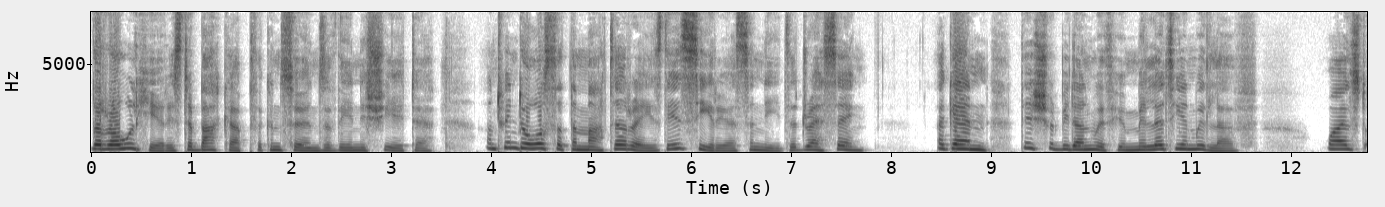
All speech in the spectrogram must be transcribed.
The role here is to back up the concerns of the initiator and to endorse that the matter raised is serious and needs addressing. Again, this should be done with humility and with love, whilst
